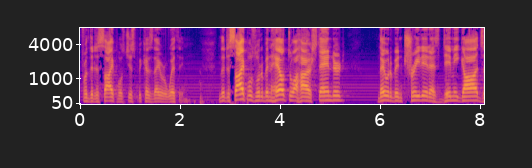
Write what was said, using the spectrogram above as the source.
for the disciples just because they were with him. The disciples would have been held to a higher standard. They would have been treated as demigods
